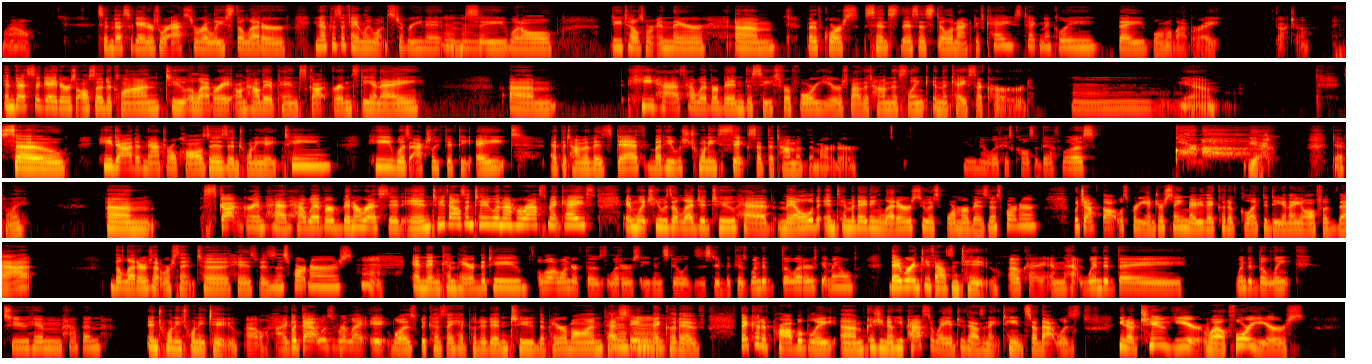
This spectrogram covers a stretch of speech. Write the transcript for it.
Wow. investigators were asked to release the letter, you know, because the family wants to read it and Mhm. see what all details were in there. Um, but of course, since this is still an active case, technically, they won't elaborate. Gotcha. Investigators also declined to elaborate on how they obtained Scott Grimm's DNA. Um, he has, however, been deceased for four years by the time this link in the case occurred. Mm. Yeah. So he died of natural causes in 2018. He was actually 58 at the time of his death, but he was 26 at the time of the murder. You know what his cause of death was? Karma. Yeah, definitely. Um, Scott Grimm had, however, been arrested in 2002 in a harassment case in which he was alleged to have mailed intimidating letters to his former business partner, which I thought was pretty interesting. Maybe they could have collected DNA off of that, the letters that were sent to his business partners, Hmm. and then compared the two. Well, I wonder if those letters even still existed because when did the letters get mailed? They were in 2002. Okay, and ha- when did they? When did the link to him happen? In 2022. Oh, I. But that was relate. It was because they had put it into the Parabon testing. They Mhm. could have, they could have probably, um, because you know he passed away in 2018, so that was, you know, two year, well, four years.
